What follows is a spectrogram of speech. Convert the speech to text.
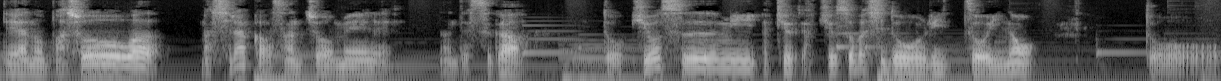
で、あの場所は、まあ、白川三丁目なんですが、と清澄清清洲橋通り沿いのと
